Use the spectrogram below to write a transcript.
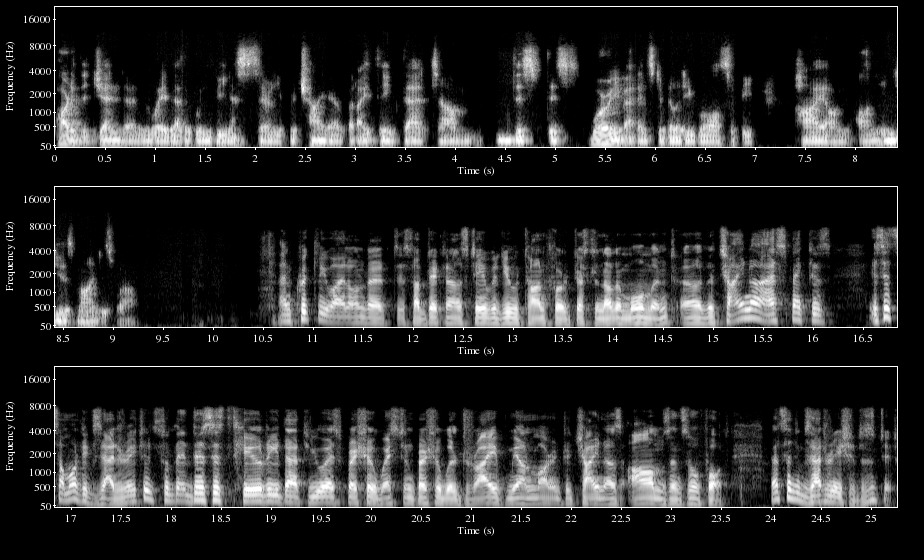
part of the agenda in the way that it wouldn't be necessarily for China. But I think that um, this this worry about instability will also be high on, on India's mind as well. And quickly, while on that subject, and I'll stay with you, Thant, for just another moment, uh, the China aspect is is it somewhat exaggerated? So there's this theory that U.S. pressure, Western pressure, will drive Myanmar into China's arms and so forth. That's an exaggeration, isn't it?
